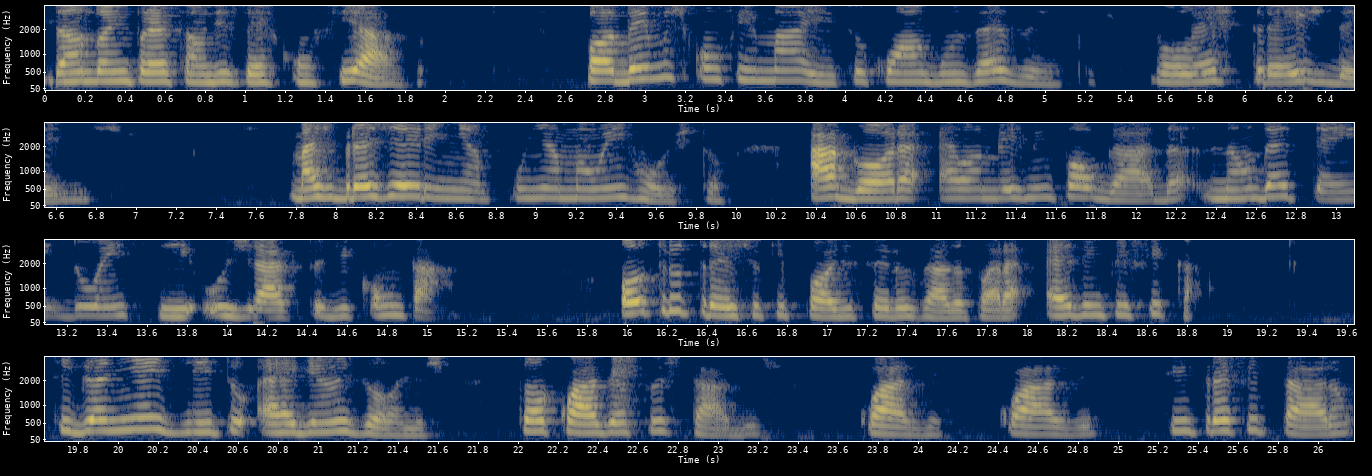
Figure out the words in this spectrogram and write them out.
dando a impressão de ser confiável. Podemos confirmar isso com alguns exemplos. Vou ler três deles. Mas Brejeirinha punha a mão em rosto. Agora, ela mesma empolgada, não detém do em si o jacto de contar. Outro trecho que pode ser usado para exemplificar. Ciganinha e Zito erguem os olhos, só quase assustados. Quase, quase, se entrefitaram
